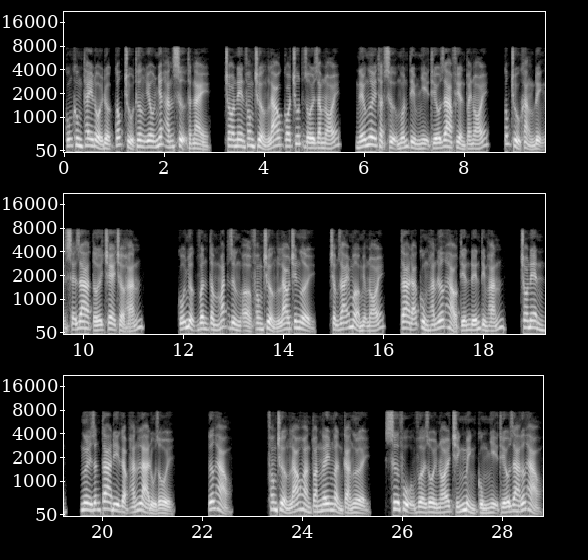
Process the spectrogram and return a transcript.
cũng không thay đổi được cốc chủ thương yêu nhất hắn sự thật này, cho nên phong trưởng lão có chút rồi dám nói, nếu ngươi thật sự muốn tìm nhị thiếu gia phiền phải nói, cốc chủ khẳng định sẽ ra tới che chở hắn. Cố nhược vân tầm mắt dừng ở phong trưởng lao trên người, chậm rãi mở miệng nói, ta đã cùng hắn ước hảo tiến đến tìm hắn, cho nên, ngươi dẫn ta đi gặp hắn là đủ rồi. Ước hảo. Phong trưởng lão hoàn toàn ngây ngẩn cả người, sư phụ vừa rồi nói chính mình cùng nhị thiếu gia ước hảo.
